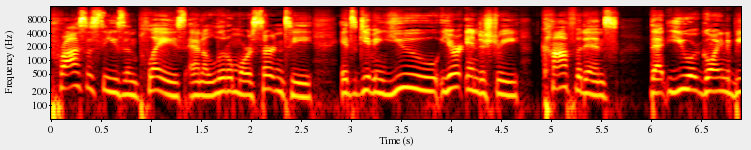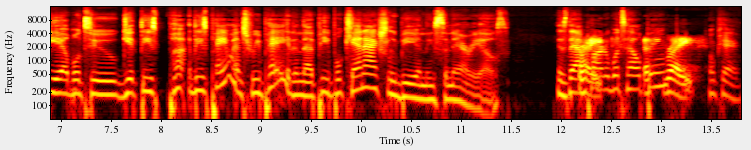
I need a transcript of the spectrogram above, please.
processes in place and a little more certainty, it's giving you, your industry, confidence that you are going to be able to get these these payments repaid and that people can actually be in these scenarios. Is that Right. part of what's helping? That's right. Okay.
